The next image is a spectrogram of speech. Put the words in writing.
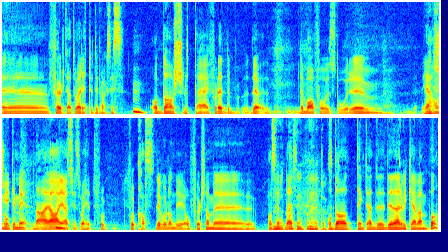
eh, følte jeg at det var rett ut i praksis. Mm. Og da slutta jeg, for det, det, det, det var for stor eh, Jeg hang ikke med. Nei, ja, jeg syntes det var helt for, forkastelig hvordan de oppførte seg med Mot pasientene der. Og da tenkte jeg det, det der vil ikke jeg være med på,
